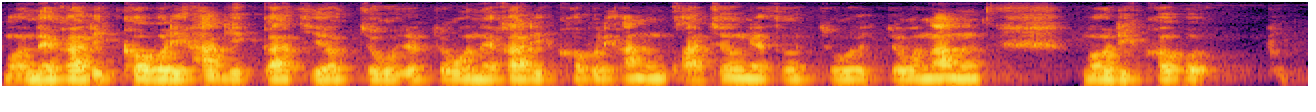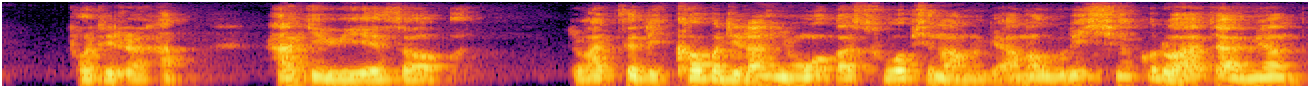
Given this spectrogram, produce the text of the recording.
뭐 내가 recovery 하기까지 어쩌고 저쩌고 내가 recovery 하는 과정에서 어쩌고 저쩌고 나는 뭐 recovery를 하, 하기 위해서 하여튼 recovery라는 용어가 수없이 나오는 게 아마 우리 식으로 하자면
